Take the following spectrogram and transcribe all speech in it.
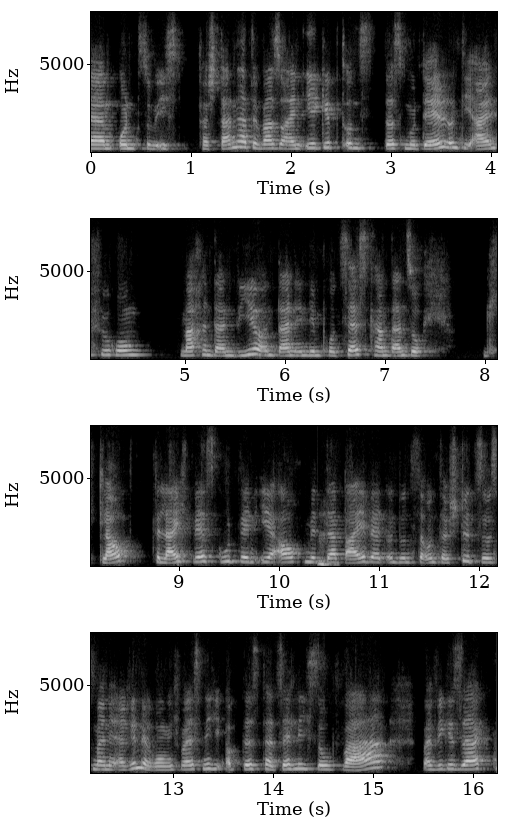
Ähm, und so wie ich es verstanden hatte, war so ein, ihr gebt uns das Modell und die Einführung machen dann wir und dann in dem Prozess kam dann so, ich glaube, vielleicht wäre es gut, wenn ihr auch mit dabei wärt und uns da unterstützt. So ist meine Erinnerung. Ich weiß nicht, ob das tatsächlich so war, weil wie gesagt,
